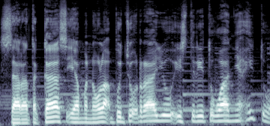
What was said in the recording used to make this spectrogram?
Secara tegas ia menolak bujuk rayu istri tuannya itu.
